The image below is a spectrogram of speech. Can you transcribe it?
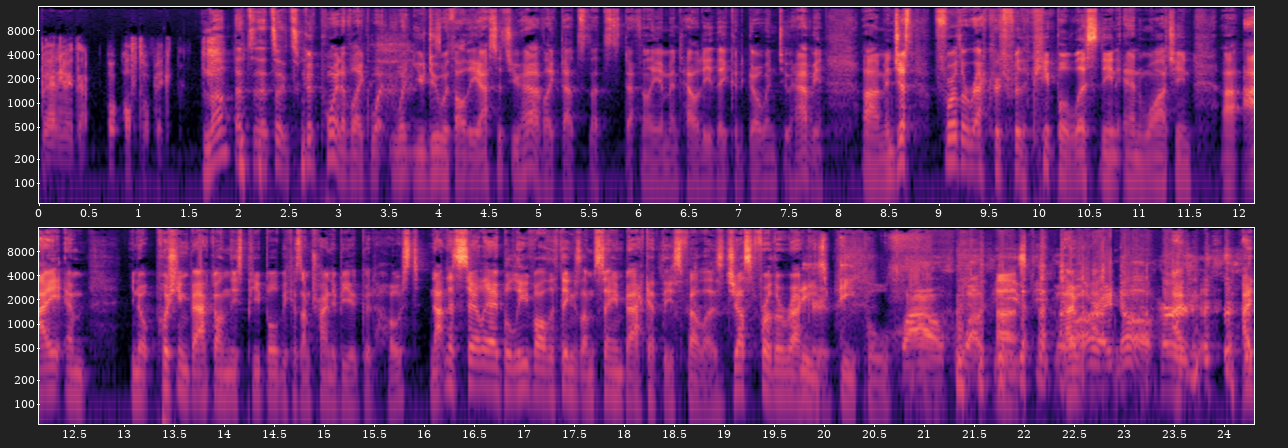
But anyway, that off topic. No, that's that's a, it's a good point of like what what you do with all the assets you have. Like that's that's definitely a mentality they could go into having. Um, and just for the record, for the people listening and watching, uh, I am. You know, pushing back on these people because I'm trying to be a good host. Not necessarily I believe all the things I'm saying back at these fellas, just for the record. These record. people. Wow. Wow. Uh, these people. I- All right. No, heard. I,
